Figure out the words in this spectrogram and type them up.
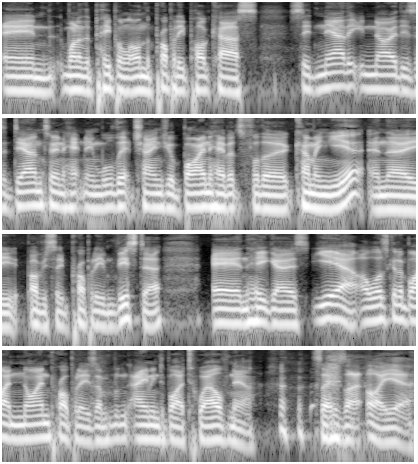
and one of the people on the property podcast said, "Now that you know there's a downturn happening, will that change your buying habits for the coming year?" And they obviously property investor, and he goes, "Yeah, I was going to buy nine properties. I'm aiming to buy twelve now." So he's like, "Oh yeah,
